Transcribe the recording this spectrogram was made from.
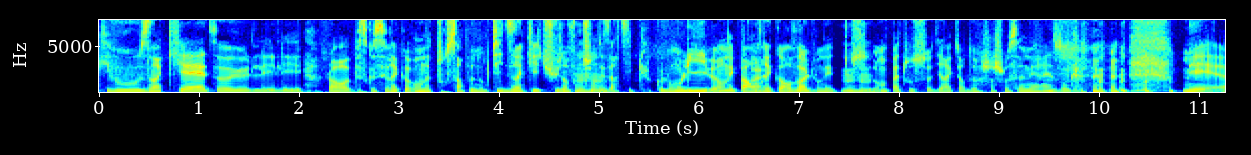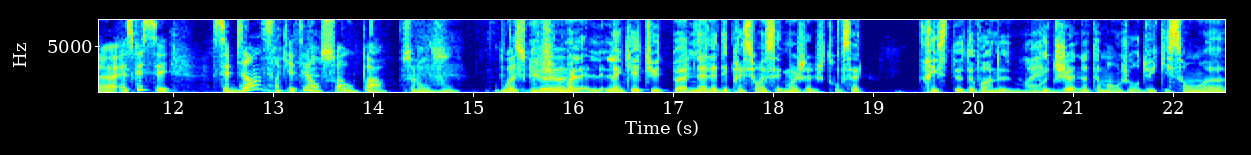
qui vous inquiètent euh, les, Alors, Parce que c'est vrai qu'on a tous un peu nos petites inquiétudes en fonction mhm. des articles que l'on lit. On n'est pas André Corvold, on n'est mhm. pas tous directeurs de recherche au CNRS. Donc... Mais euh, est-ce que c'est c'est bien de s'inquiéter en soi ou pas, selon vous? Ou est-ce que... L'inquiétude peut amener à la dépression et c'est moi, je, je trouve ça triste de voir beaucoup de jeunes, notamment aujourd'hui, qui sont euh,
